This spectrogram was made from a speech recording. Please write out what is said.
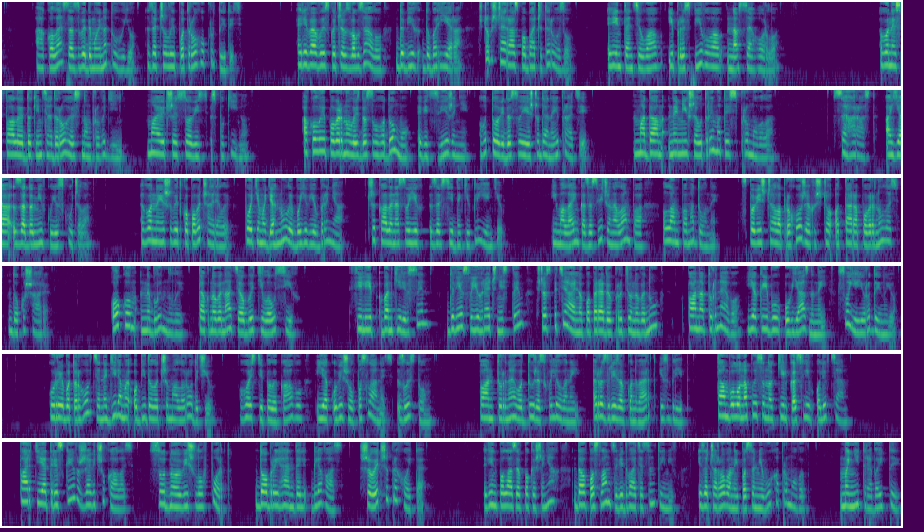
а колеса з видимою натугою зачали потроху крутитись. Ріве вискочив з вокзалу, добіг до бар'єра, щоб ще раз побачити розу. Він танцював і приспівував на все горло. Вони спали до кінця дороги сном проведінь, маючи совість спокійну. А коли повернулись до свого дому, відсвіжені, готові до своєї щоденної праці, мадам, не мігши утриматись, промовила все гаразд, а я за домівкою скучила. Вони швидко повечеряли, потім одягнули бойові вбрання, чекали на своїх завсідників клієнтів. І маленька засвічена лампа, лампа Мадони, сповіщала прохожих, що отара повернулась до кошари. Оком не блимнули, так новина ця облетіла усіх. Філіп, банкірів син, довів свою гречність тим, що спеціально попередив про цю новину пана Турнево, який був ув'язнений своєю родиною. У риботорговця неділями обідало чимало родичів. Гості пили каву, як увійшов посланець з листом. Пан Турнево, дуже схвильований, розрізав конверт і зблід. Там було написано кілька слів олівцем. Партія тріски вже відшукалась. Судно увійшло в порт. Добрий гендель для вас. Швидше приходьте. Він полазив по кишенях, дав посланцеві 20 сантимів і, зачарований по самі вуха, промовив Мені треба йти.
